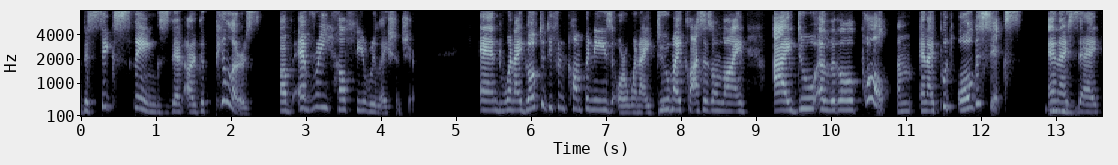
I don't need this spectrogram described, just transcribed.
the six things that are the pillars of every healthy relationship. And when I go to different companies or when I do my classes online, I do a little poll um, and I put all the six and mm. I say,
